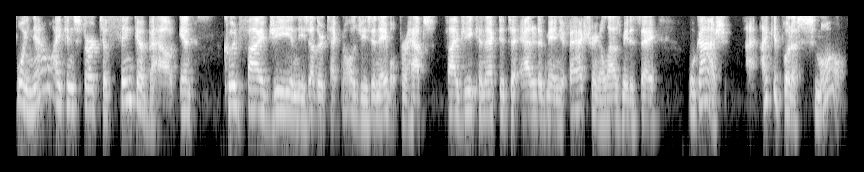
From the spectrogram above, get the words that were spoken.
boy, now I can start to think about and could 5G and these other technologies enable perhaps 5G connected to additive manufacturing allows me to say, well, gosh, I, I could put a small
